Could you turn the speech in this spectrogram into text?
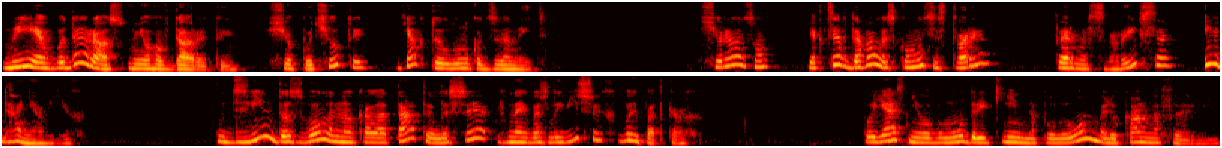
мріяв бодай раз у нього вдарити, щоб почути, як той лунко дзвенить. Щоразу, як це вдавалось комусь із тварин, фермер сварився і відганяв їх. У дзвін дозволено калатати лише в найважливіших випадках. Пояснював мудрий кінь Наполеон малюкам на фермі.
